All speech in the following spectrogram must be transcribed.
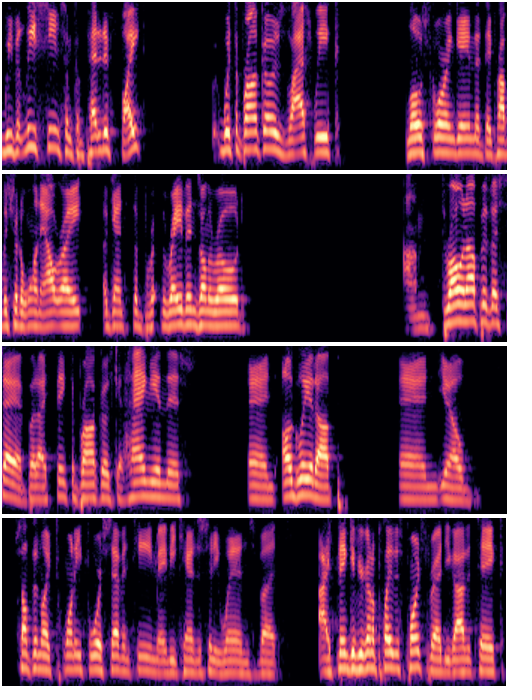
we've at least seen some competitive fight with the Broncos last week. Low scoring game that they probably should have won outright against the the Ravens on the road. I'm throwing up as I say it, but I think the Broncos can hang in this and ugly it up and, you know, something like 24-17 maybe Kansas City wins, but I think if you're going to play this point spread, you got to take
